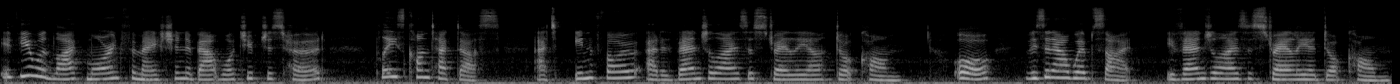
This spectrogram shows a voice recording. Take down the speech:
If you would like more information about what you've just heard, please contact us at info at evangeliseaustralia.com or visit our website evangeliseaustralia.com.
